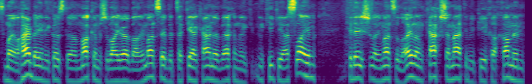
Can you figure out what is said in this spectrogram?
Tzmayo Harbe, and he goes to Makam Shabal Yorah Balimatze, but Takea Karna Bechem Nikiki Aslayim Kedei Shalom Matzel Oilam Kach Shamati Mipi Chachamim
